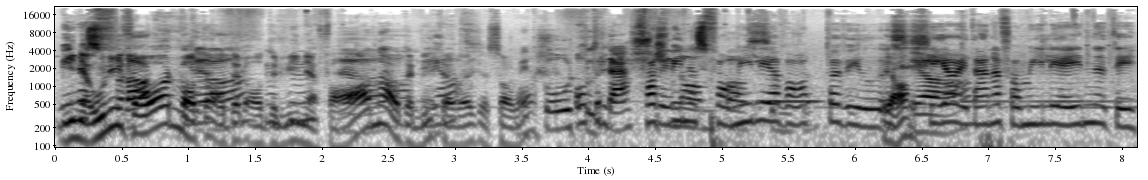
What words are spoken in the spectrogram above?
Wie eine ein Uniform Frack, oder, ja. oder, oder wie eine Fahne Ja, oder wie ja. ja. so was. Oder fast wie ein anpassen. Familienwappen, weil Ja. es sind ja Ja. in diesen Familien innen die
